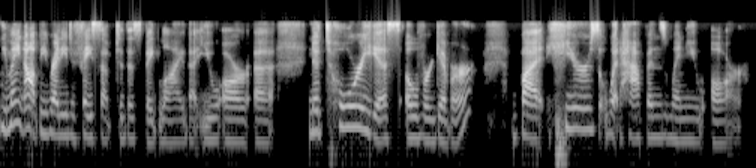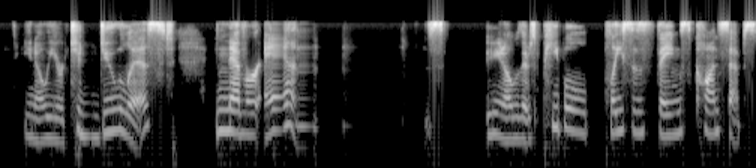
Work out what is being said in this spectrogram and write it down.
you might not be ready to face up to this big lie that you are a notorious overgiver, but here's what happens when you are. You know, your to do list never ends. You know, there's people, places, things, concepts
